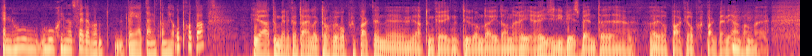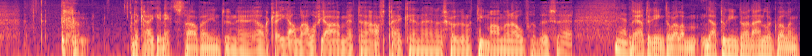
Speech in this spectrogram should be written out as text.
En hoe, hoe ging dat verder? Want ben jij uiteindelijk dan weer opgepakt? Ja, toen ben ik uiteindelijk toch weer opgepakt. En ja, toen kreeg ik natuurlijk, omdat je dan re recidivist bent, een paar keer opgepakt bent, ja, mm -hmm. dan, uh, dan krijg je een echte straf. Hè. En toen ja, dan kreeg je anderhalf jaar met aftrek en dan schoot er nog tien maanden over. Dus, ja, dus... ja, toen ging er wel een, ja, toen ging er uiteindelijk wel een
